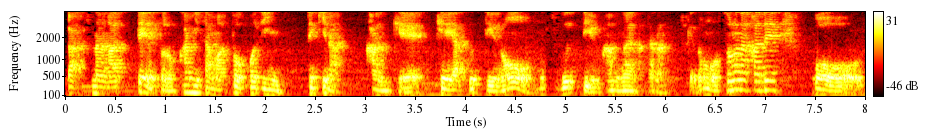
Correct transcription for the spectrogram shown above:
がつながってその神様と個人的な関係契約っていうのを結ぶっていう考え方なんですけどもその中でこ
